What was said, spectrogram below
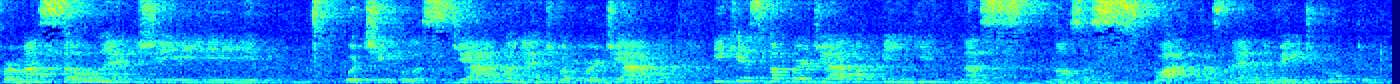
formação né, de gotículas de água, né, de vapor de água, e que esse vapor de água pingue nas nossas placas, né, no meio de cultura.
